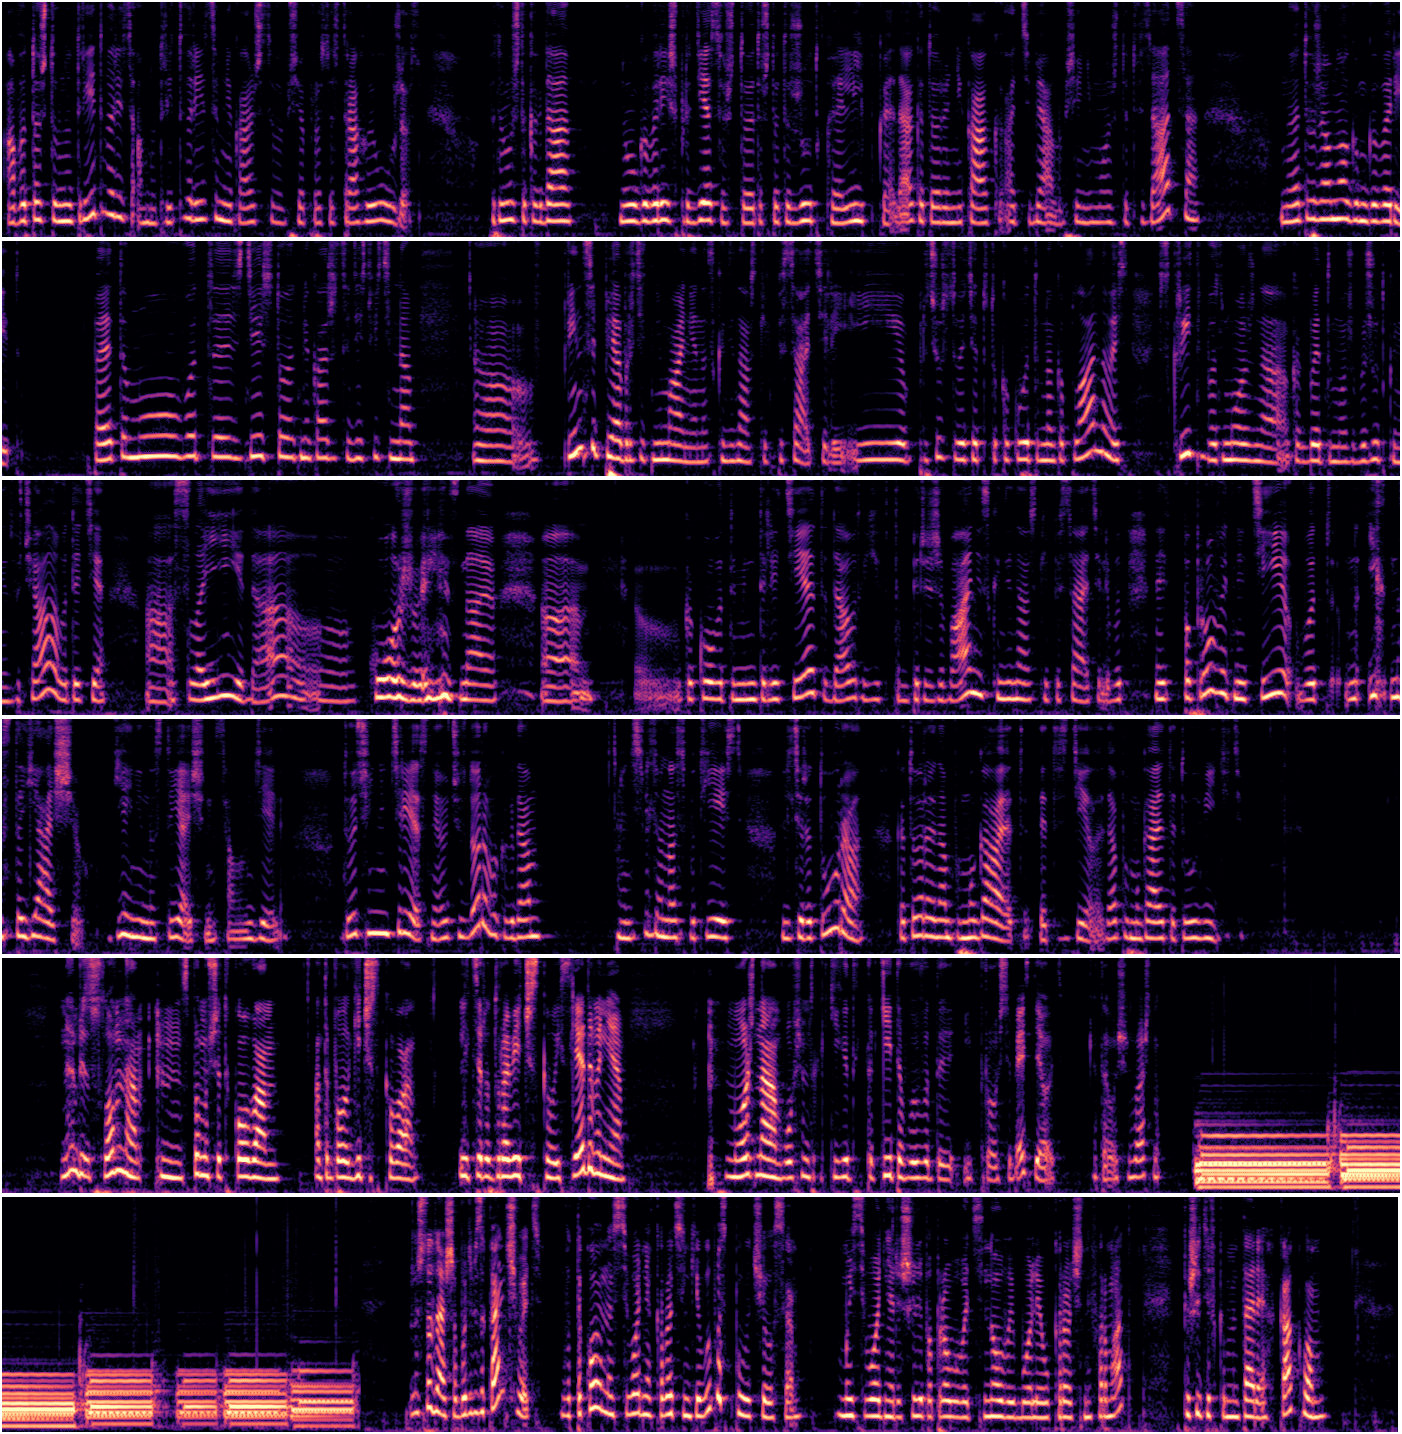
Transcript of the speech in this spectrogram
А вот то, что внутри творится, а внутри творится, мне кажется, вообще просто страх и ужас. Потому что когда, ну, говоришь про детство, что это что-то жуткое, липкое, да, которое никак от тебя вообще не может отвязаться, но это уже о многом говорит. Поэтому вот э, здесь стоит, мне кажется, действительно э, принципе обратить внимание на скандинавских писателей и прочувствовать эту какую-то многоплановость, скрыть, возможно, как бы это, может быть, жутко не звучало, вот эти а, слои, да, а, кожу, я не знаю, а, какого-то менталитета, да, вот каких-то там переживаний скандинавских писателей, вот попробовать найти вот их настоящих, какие они настоящие на самом деле. Это очень интересно и очень здорово, когда действительно у нас вот есть литература, которая нам помогает это сделать, да, помогает это увидеть. Ну, безусловно, с помощью такого антропологического литературоведческого исследования можно, в общем-то, какие-то какие выводы и про себя сделать. Это очень важно. Ну что, Даша, будем заканчивать? Вот такой у нас сегодня коротенький выпуск получился. Мы сегодня решили попробовать новый, более укороченный формат. Пишите в комментариях, как вам.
